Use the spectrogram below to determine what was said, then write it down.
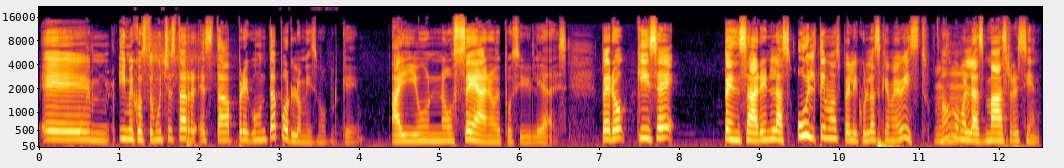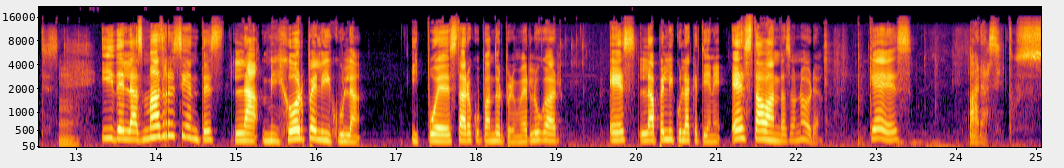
Eh, y me costó mucho esta, esta pregunta por lo mismo, porque hay un océano de posibilidades. Pero quise pensar en las últimas películas que me he visto, ¿no? Como las más recientes. Y de las más recientes, la mejor película, y puede estar ocupando el primer lugar, es la película que tiene esta banda sonora, que es Parásitos.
